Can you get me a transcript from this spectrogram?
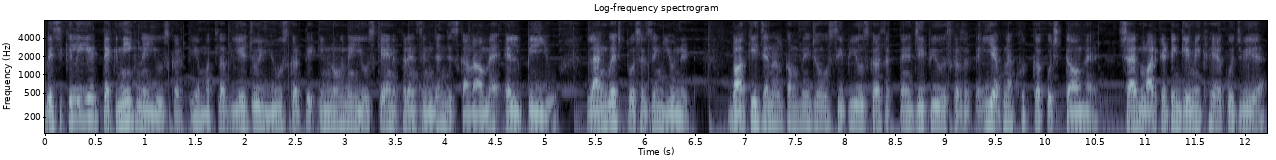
बेसिकली ये टेक्निक नहीं यूज़ करती है। मतलब ये जो यूज़ करती है, इन्होंने यूज़ किया इन्फ्रेंस इंजन जिसका नाम है एलपीयू लैंग्वेज प्रोसेसिंग यूनिट बाकी जनरल कंपनी जो सीपी यूज़ कर सकते हैं जीपी यूज़ कर सकते हैं, ये अपना खुद का कुछ टर्म है। शायद मार्केटिंग गेमिक है या कुछ भी है।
